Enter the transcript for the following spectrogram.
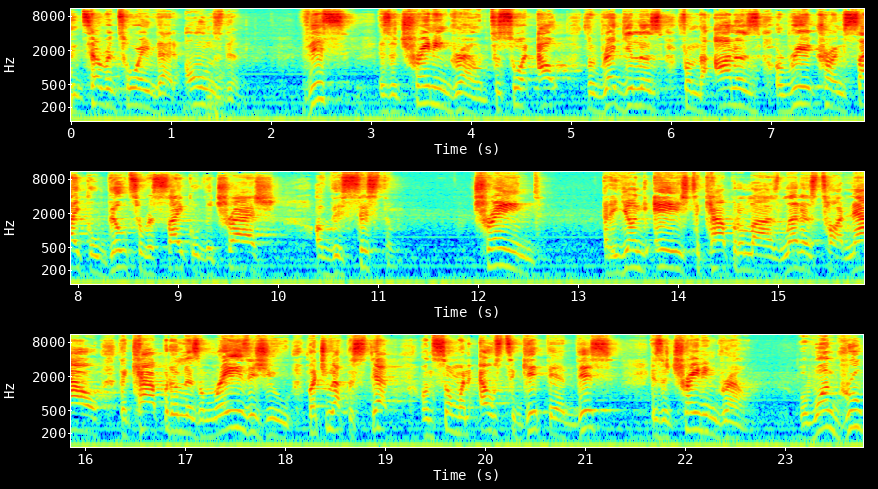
in territory that owns them. This is a training ground to sort out the regulars from the honors, a reoccurring cycle built to recycle the trash of this system. Trained at a young age to capitalize, let us taught now the capitalism raises you, but you have to step on someone else to get there. This is a training ground where one group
